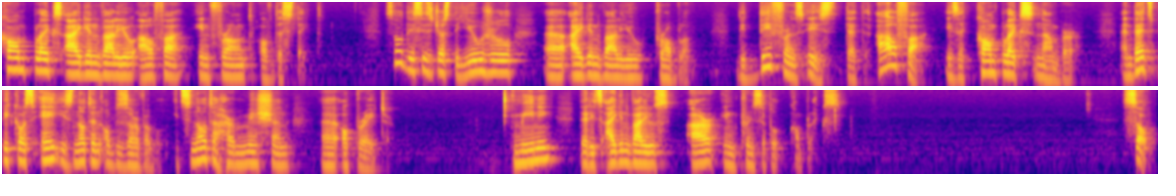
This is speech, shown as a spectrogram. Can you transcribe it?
complex eigenvalue alpha in front of the state. So this is just the usual uh, eigenvalue problem. The difference is that alpha is a complex number, and that's because A is not an observable. It's not a Hermitian uh, operator, meaning that its eigenvalues are in principle complex. So,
